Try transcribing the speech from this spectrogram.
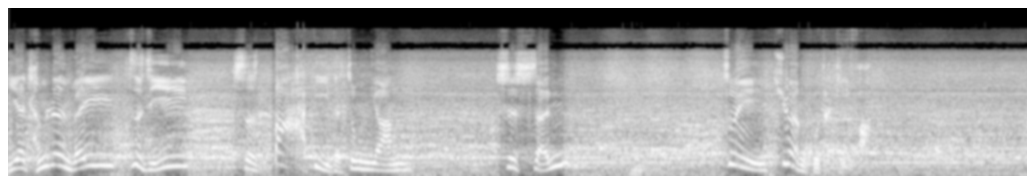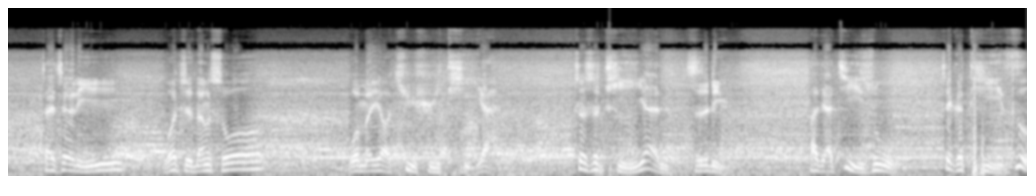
也曾认为自己是大地的中央，是神最眷顾的地方。在这里，我只能说。我们要继续体验，这是体验之旅。大家记住，这个“体”字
